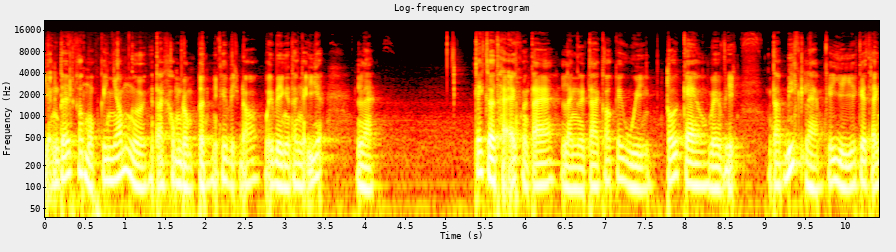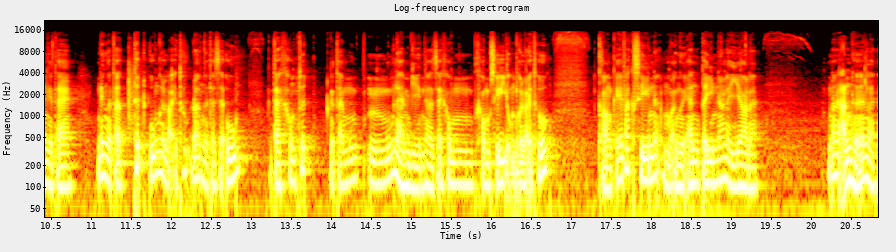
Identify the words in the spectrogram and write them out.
dẫn tới có một cái nhóm người người ta không đồng tình với cái việc đó. Bởi vì người ta nghĩ là cái cơ thể của người ta là người ta có cái quyền tối cao về việc người ta biết làm cái gì với cơ thể người ta. Nếu người ta thích uống cái loại thuốc đó, người ta sẽ uống. Người ta không thích, người ta muốn muốn làm gì người ta sẽ không không sử dụng cái loại thuốc. Còn cái vaccine á, mọi người anti nó là do là nó ảnh hưởng là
